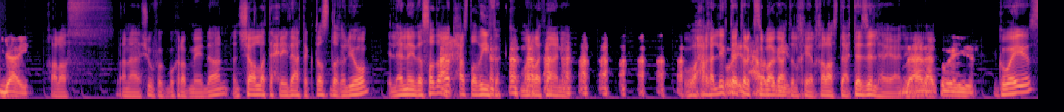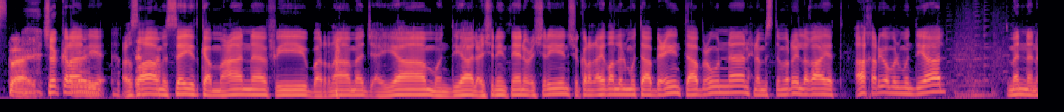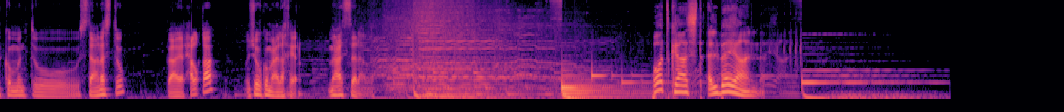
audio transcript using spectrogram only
جاي. خلاص أنا أشوفك بكرة بميدان. إن شاء الله تحليلاتك تصدق اليوم لأن إذا صدقت حستضيفك مرة ثانية. وحخليك تترك سباقات. الخيل خلاص تعتزلها يعني. لا لا كويس. كويس؟ طيب شكرا. عصام. السيد كان معنا في برنامج أيام مونديال 2022 شكرا أيضا للمتابعين. تابعونا. نحن مستمرين لغاية آخر يوم المونديال. أتمنى أنكم أنتم استانستوا في هاي الحلقة. ونشوفكم على خير. مع السلامة. بودكاست البيان.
